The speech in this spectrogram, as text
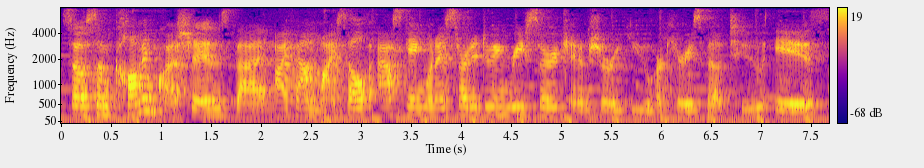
So some common questions that I found myself asking when I started doing research, and I'm sure you are curious about too, is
